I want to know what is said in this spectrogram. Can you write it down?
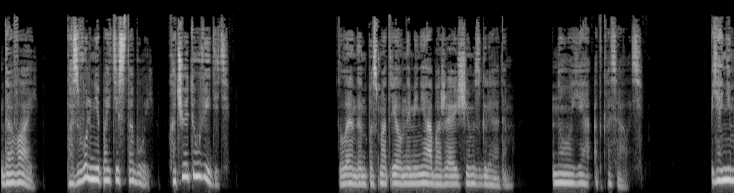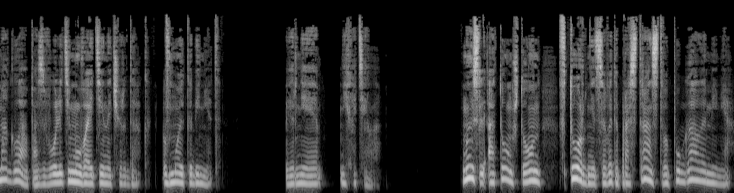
«Давай, позволь мне пойти с тобой. Хочу это увидеть». Лэндон посмотрел на меня обожающим взглядом, но я отказалась. Я не могла позволить ему войти на чердак, в мой кабинет. Вернее, не хотела. Мысль о том, что он вторгнется в это пространство, пугала меня,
